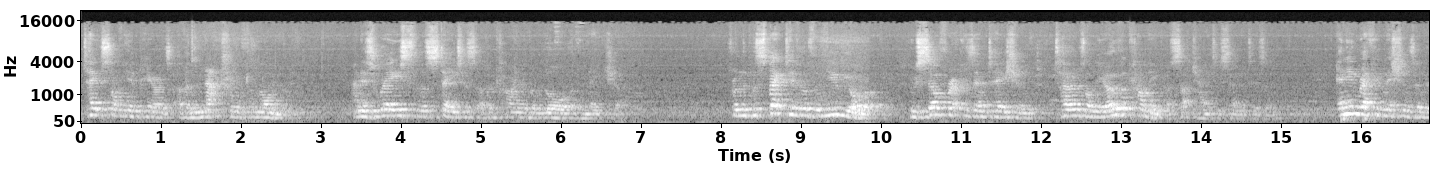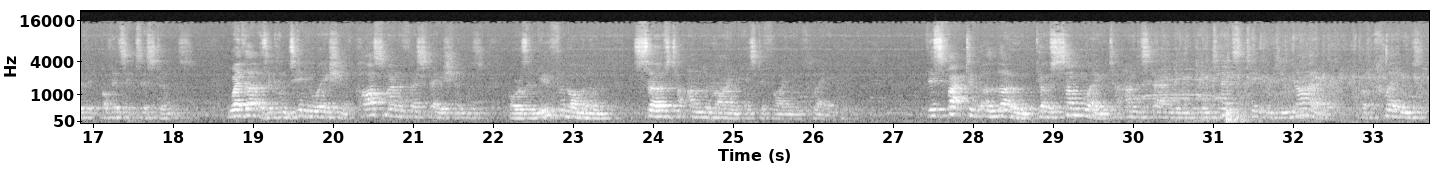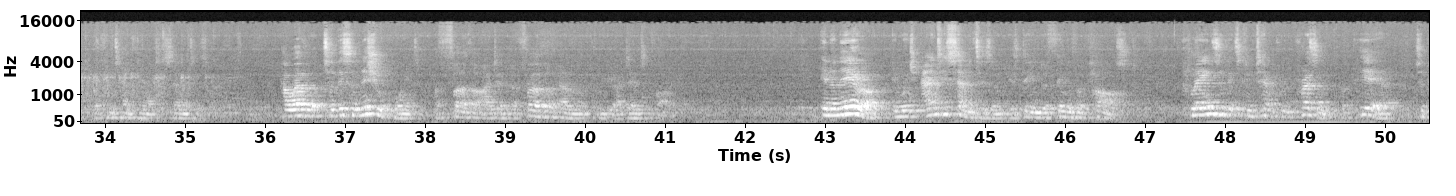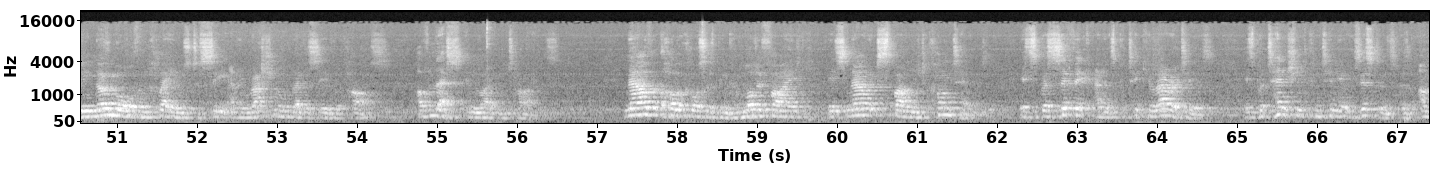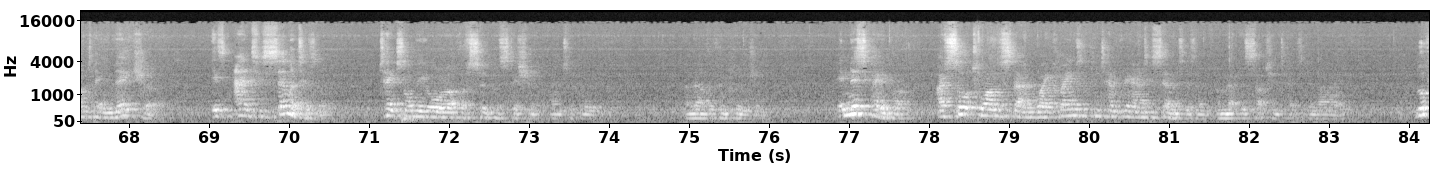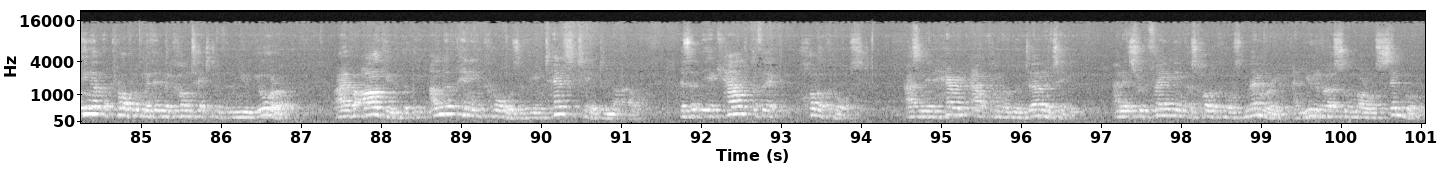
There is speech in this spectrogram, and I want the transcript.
takes on the appearance of a natural phenomenon and is raised to the status of a kind of a law of nature. From the perspective of the new Europe, whose self-representation turns on the overcoming of such anti-Semitism, any recognitions of, of its existence, whether as a continuation of past manifestations or as a new phenomenon, serves to undermine its defining claim. This factor alone goes some way to understanding the intensity and denial of claims of contemporary anti-Semitism. However, to this initial point, a further, a further element can be identified. In an era in which anti-Semitism is deemed a thing of the past, claims of its contemporary present appear to be no more than claims to see an irrational legacy of the past, of less enlightened times. Now that the Holocaust has been commodified, its now expunged content, its specific and its particularities, its potential to continue existence as untamed nature, its anti-Semitism takes on the aura of superstition and taboo. And now the conclusion. In this paper, I've sought to understand why claims of contemporary anti-Semitism are met with such intense denial. Looking at the problem within the context of the new Europe, I have argued that the underpinning cause of the intensity of denial is that the account of the Holocaust as an inherent outcome of modernity and its reclaiming as Holocaust memory and universal moral symbol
